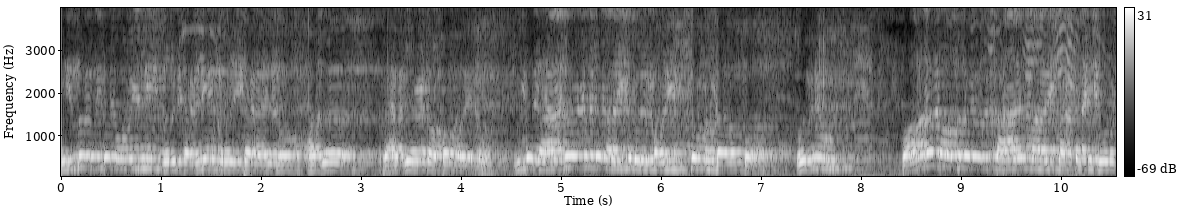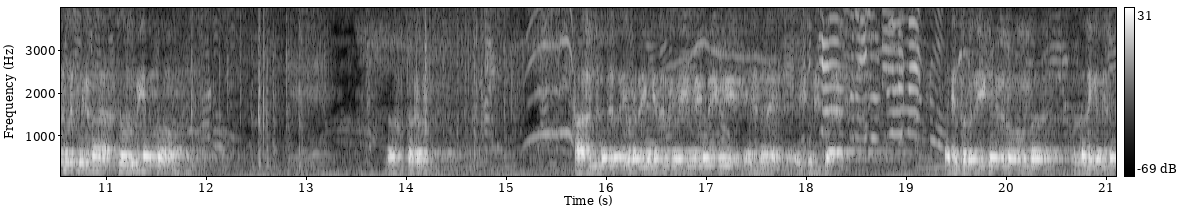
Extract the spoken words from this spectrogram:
ഇന്ന് ഇതിന്റെ മൊബൈലിൽ ഒരു കരിയർ കഴിക്കായിരുന്നു അത് രാജുവേട്ടൊപ്പമായിരുന്നു ഇന്ന് രാജുവേട്ടന്റെ കളിയിൽ ഒരു മൈൽസ്റ്റോൺ ഉണ്ടാകുമ്പോ ഒരു വളരെ മാത്രമേ ഒരു താരമായി കട്ടയ്ക്ക് കൂടെ നിൽക്കുന്ന ടൊവിനോ തോമസ് നമസ്കാരം. തന്നെ ഇവിടെ ഇങ്ങനെ വേദിയിലേക്ക് എന്നെ എത്തിച്ച എന്റെ പ്രതീക്ഷകളിലൊന്ന് അല്ലെങ്കിൽ എന്റെ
